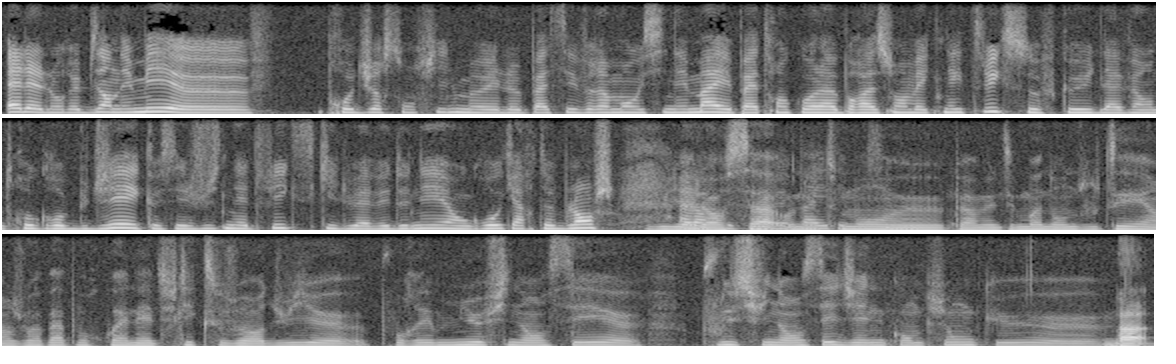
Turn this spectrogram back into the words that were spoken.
elle, elle aurait bien aimé produire son film et le passer vraiment au cinéma et pas être en collaboration avec Netflix, sauf qu'il avait un trop gros budget et que c'est juste Netflix qui lui avait donné en gros carte blanche. Oui, alors, ça, honnêtement, permettez-moi d'en douter. Hein. je vois pas pourquoi Netflix aujourd'hui pourrait mieux financer plus financer Jane Campion que. Euh, bah,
